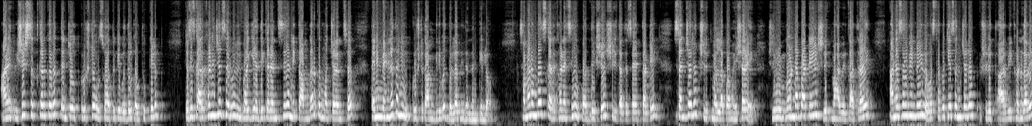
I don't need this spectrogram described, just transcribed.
आणि विशेष सत्कार करत त्यांच्या उत्कृष्ट ऊस वाहतुकीबद्दल कौतुक केलं. तसेच कारखान्याच्या सर्व विभागीय अधिकाऱ्यांचे आणि कामगार कर्मचाऱ्यांचं त्यांनी मेहनत आणि उत्कृष्ट कामगिरीबद्दल अभिनंदन केलं. समारंभास कारखान्याचे उपाध्यक्ष श्री तात्यासाहेब काटे संचालक श्रीत मल्लापा म्हैसाळे श्री भीमगोंडा पाटील श्रीत महावीर कात्राळे अण्णासाहेब इंगळे व्यवस्थापकीय संचालक श्रीत आर बी खणगावे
